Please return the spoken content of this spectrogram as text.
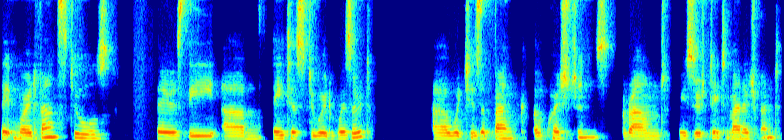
bit more advanced tools, there's the um, Data Steward Wizard. uh, which is a bank of questions around research data management,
